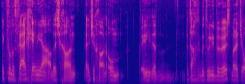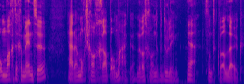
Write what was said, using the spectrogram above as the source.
ik vond het vrij geniaal dat je gewoon, dat je gewoon om, ik weet niet, dat bedacht ik me toen niet bewust, maar dat je onmachtige mensen, ja, daar mocht je gewoon grappen om maken. Dat was gewoon de bedoeling. Ja. Dat vond ik wel leuk.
